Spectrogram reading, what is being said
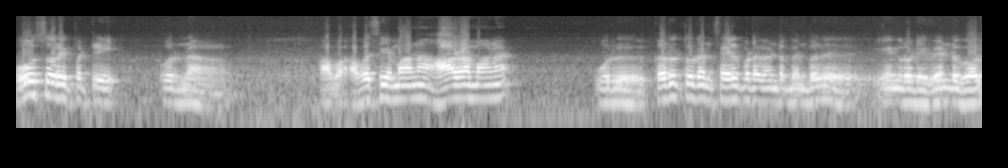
ஓசூரை பற்றி ஒரு ந- அவ அவசியமான ஆழமான ஒரு கருத்துடன் செயல்பட வேண்டும் என்பது எங்களுடைய வேண்டுகோள்.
